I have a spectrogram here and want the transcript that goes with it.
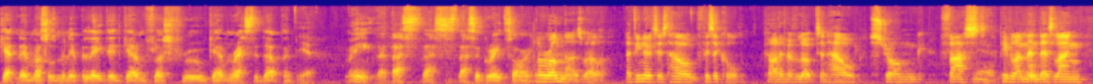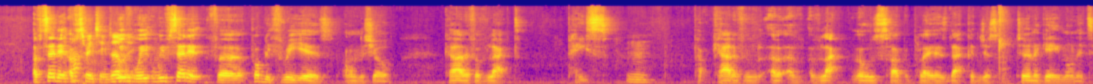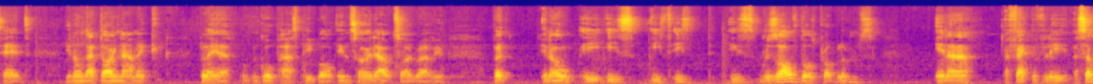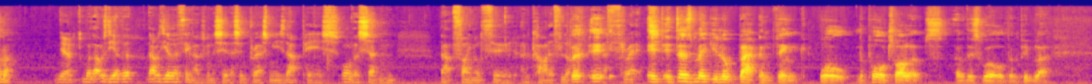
get their muscles manipulated, get them flushed through, get them rested up, and yeah, mate, that, that's that's that's a great sign. While we're on that as well, have you noticed how physical Cardiff have looked and how strong, fast Yeah. people like Mendez-Laing? I've said it. I've, teams, aren't we've, they? we, we've said it for probably three years on the show. Cardiff have lacked pace. Mm. Cardiff have, have, have lacked those type of players that can just turn a game on its head. You know that dynamic player who can go past people inside, outside, what have you. But you know he, he's he's he's he's resolved those problems in a effectively a summer. Yeah. well, that was the other that was the other thing I was going to say that's impressed me is that pace. All of a sudden, that final third and Cardiff looked But a it, threat. it it does make you look back and think well, the Paul Trollopes of this world and people are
